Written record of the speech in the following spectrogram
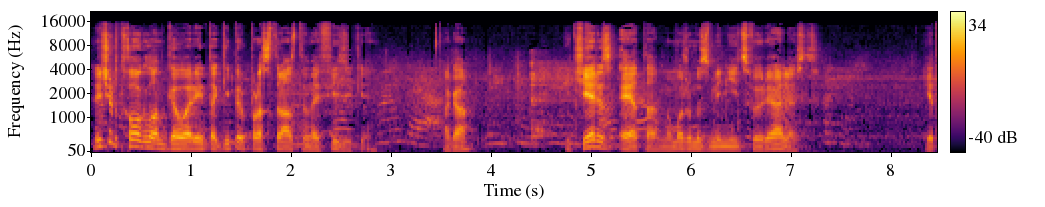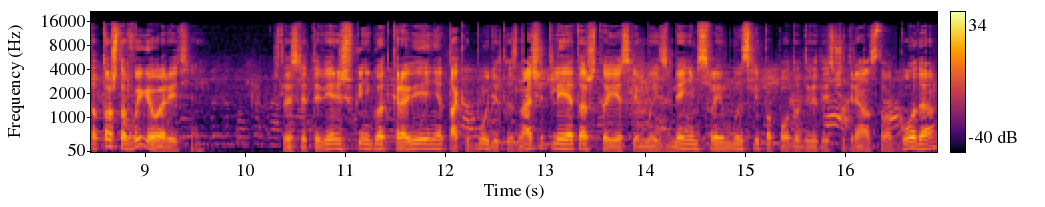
Ричард Хогланд говорит о гиперпространственной физике. Ага. И через это мы можем изменить свою реальность. И это то, что вы говорите что если ты веришь в книгу Откровения, так и будет. И значит ли это, что если мы изменим свои мысли по поводу 2013 года,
